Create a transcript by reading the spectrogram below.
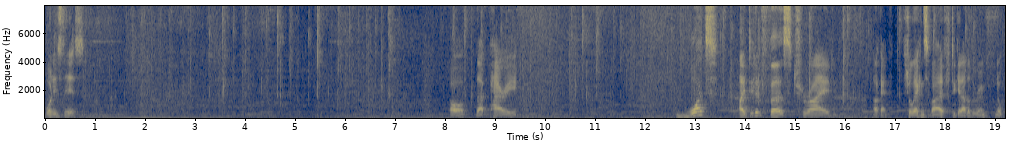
What is this? What? I did it first try. Okay, surely I can survive to get out of the room. Nope.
